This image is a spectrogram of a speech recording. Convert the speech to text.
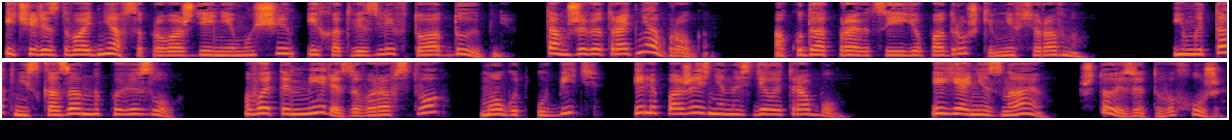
и через два дня в сопровождении мужчин их отвезли в Туадуйбне. Там живет родня Броган, а куда отправятся ее подружки, мне все равно. Им и так несказанно повезло. В этом мире за воровство могут убить или пожизненно сделать рабу, И я не знаю, что из этого хуже.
